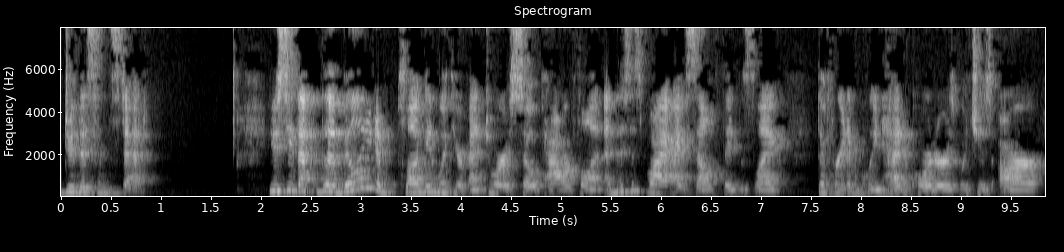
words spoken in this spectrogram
do this instead you see that the ability to plug in with your mentor is so powerful and this is why i sell things like the freedom queen headquarters which is our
